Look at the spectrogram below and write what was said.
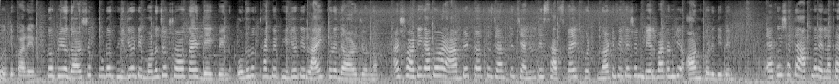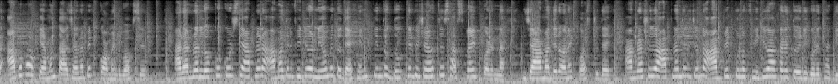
হতে পারে। তো প্রিয় দর্শক, পুরো ভিডিওটি মনোযোগ সহকারে দেখবেন। অনুরোধ থাকবে ভিডিওটি লাইক করে দেওয়ার জন্য। আর সঠিক আবহাওয়ার আপডেট তথ্য জানতে চ্যানেলটি সাবস্ক্রাইব করে নোটিফিকেশন বেল বাটনটি অন করে দিবেন। একই সাথে আপনার এলাকার আবহাওয়া কেমন তা জানাবেন কমেন্ট বক্সে আর আমরা লক্ষ্য করছি আপনারা আমাদের ভিডিও নিয়মিত দেখেন, কিন্তু দুঃখের বিষয় হচ্ছে সাবস্ক্রাইব করেন না, যা আমাদের অনেক কষ্ট দেয়। আমরা শুধু আপনাদের জন্য আপডেটগুলো ভিডিও আকারে তৈরি করে থাকি,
